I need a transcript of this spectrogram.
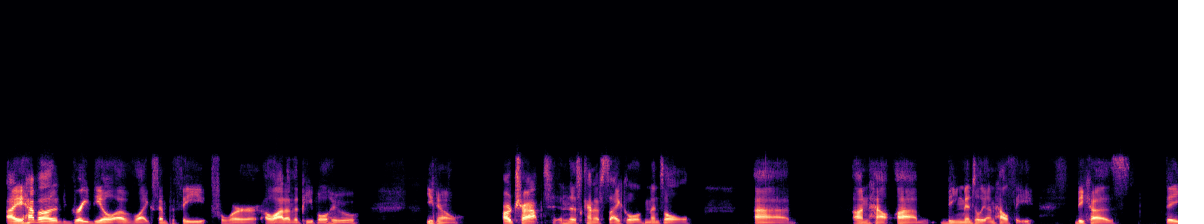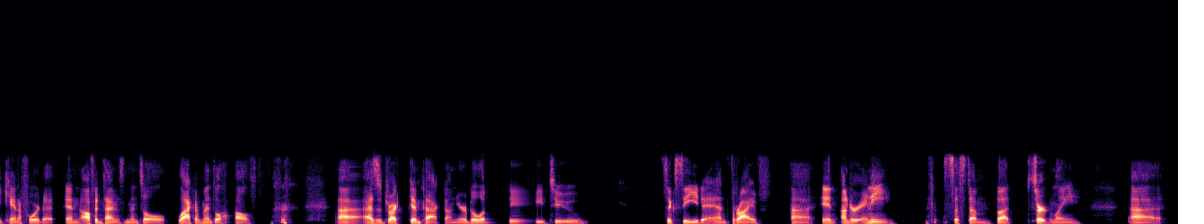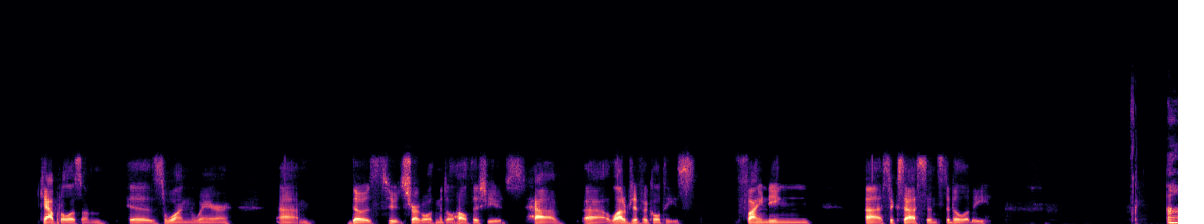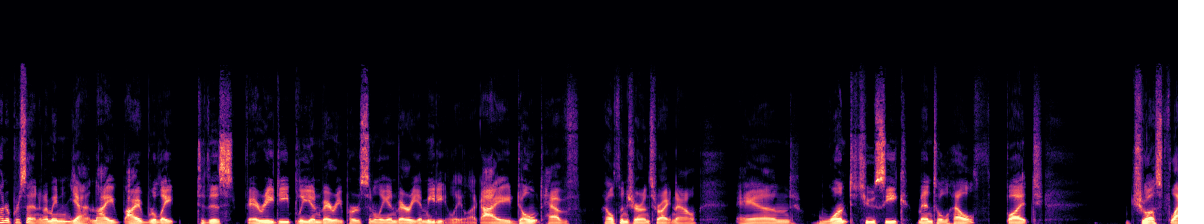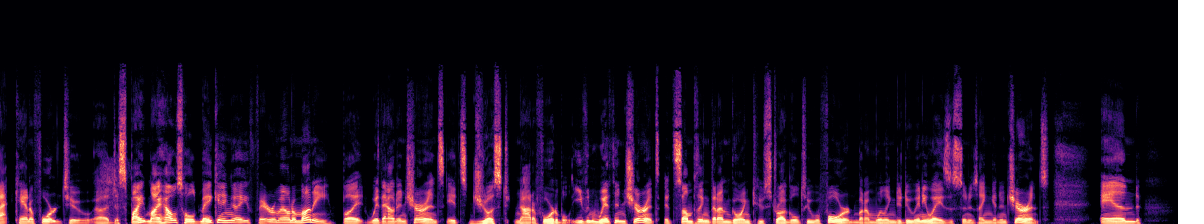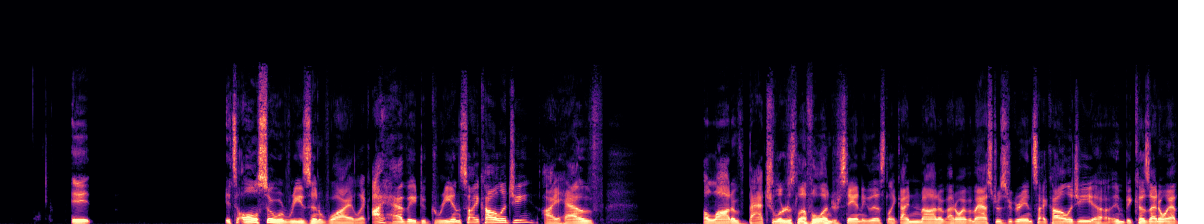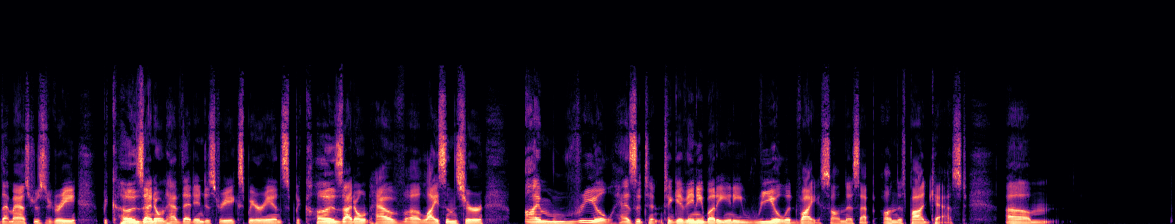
i have a great deal of like sympathy for a lot of the people who you know are trapped in this kind of cycle of mental uh unhealth um, being mentally unhealthy because they can't afford it. And oftentimes mental lack of mental health uh, has a direct impact on your ability to succeed and thrive uh, in under any system. But certainly uh, capitalism is one where um, those who struggle with mental health issues have uh, a lot of difficulties finding uh, success and stability. A hundred percent. And I mean, yeah, and I, I relate to this very deeply and very personally and very immediately. Like I don't have health insurance right now and want to seek mental health, but just flat can't afford to. Uh, despite my household making a fair amount of money, but without insurance, it's just not affordable. Even with insurance, it's something that I'm going to struggle to afford, but I'm willing to do anyways as soon as I can get insurance. And it it's also a reason why like I have a degree in psychology. I have a lot of bachelor's level understanding of this. Like I'm not, I don't have a master's degree in psychology, uh, and because I don't have that master's degree, because I don't have that industry experience, because I don't have a licensure, I'm real hesitant to give anybody any real advice on this on this podcast. Um,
